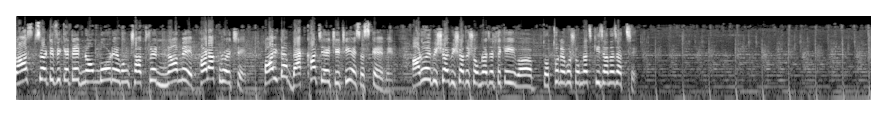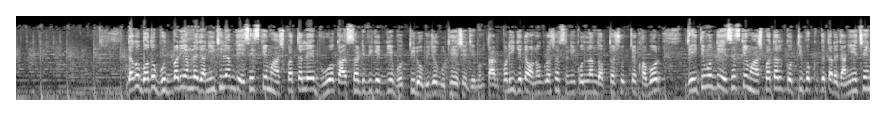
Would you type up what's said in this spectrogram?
কাস্ট সার্টিফিকেটের নম্বর এবং ছাত্রের নামে ফারাক রয়েছে। পাল্টা ব্যাখ্যা চেয়ে চিঠি এসএসকেএম এর আরও এ বিষয়ে বিষয়ে সোমরাজের থেকেই তথ্য নেব। সোমরাজ, কি জানা যাচ্ছে? দেখো, গত বুধবারই আমরা জানিয়েছিলাম যে এসএসকেএম হাসপাতালে ভুয়ো কাস্ট সার্টিফিকেট নিয়ে ভর্তির অভিযোগ উঠে এসেছে এবং তারপরেই যেটা অনগ্রসর শ্রেণি কল্যাণ দপ্তর সূত্রে খবর যে ইতিমধ্যে এসএসকেএম হাসপাতাল কর্তৃপক্ষকে তারা জানিয়েছেন,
